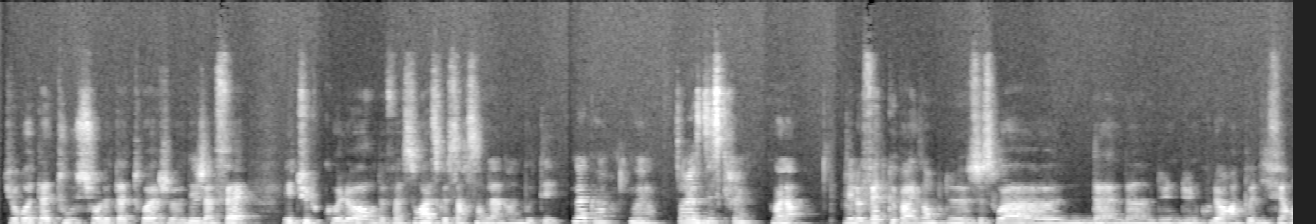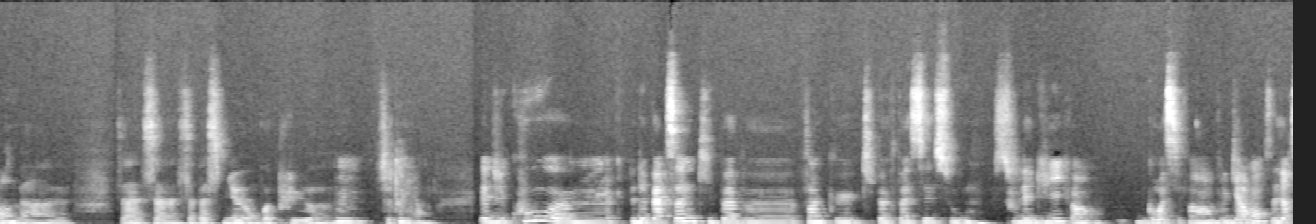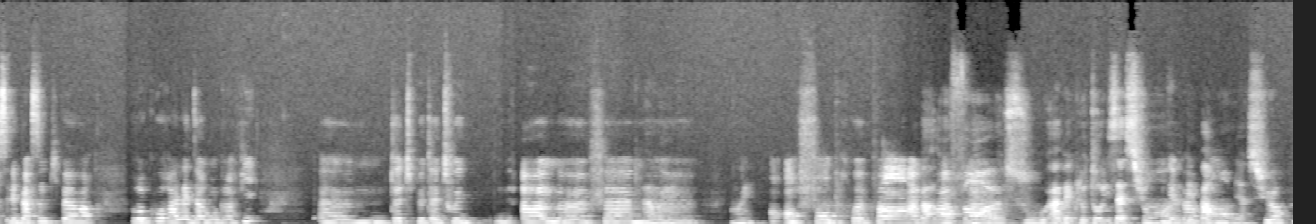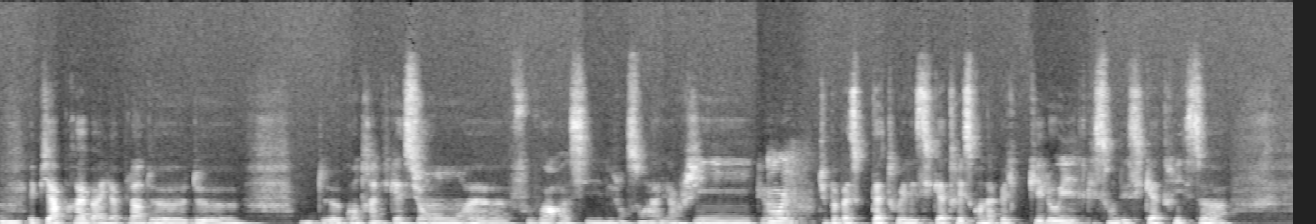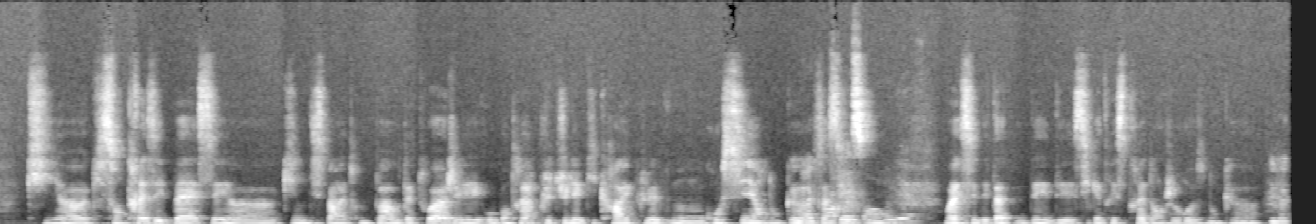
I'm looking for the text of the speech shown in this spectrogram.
tu retatoues sur le tatouage euh, déjà fait et tu le colores de façon à ce que ça ressemble à un grain de beauté. D'accord, ça reste discret. Voilà. Mais le fait que par exemple ce soit euh, d'une couleur un peu différente, ben, euh, ça, ça, passe mieux, on voit plus mm. ce triangle. Et du coup, les personnes qui peuvent, enfin qui peuvent passer sous, sous l'aiguille, enfin, vulgairement, c'est-à-dire c'est les personnes qui peuvent avoir recours à la dermographie, euh, toi, tu peux tatouer homme, euh, femme, ah euh, enfant, pourquoi pas bah, Enfant sous, avec l'autorisation des, parents. bien sûr. Mm. Et puis après, bah, il y a plein de, de, de contre-indications. Il faut voir si les gens sont allergiques. Tu peux pas tatouer les cicatrices qu'on appelle kéloïdes, qui sont des cicatrices qui, euh, qui sont très épaisses et euh, qui ne disparaîtront pas au tatouage. Et au contraire, plus tu les piqueras et plus elles vont grossir. Donc, euh, ça, c'est. Ouais, c'est des, des, des, cicatrices très dangereuses. Donc,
